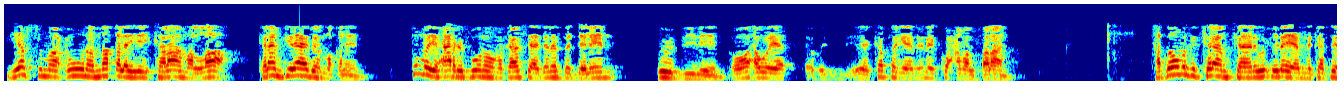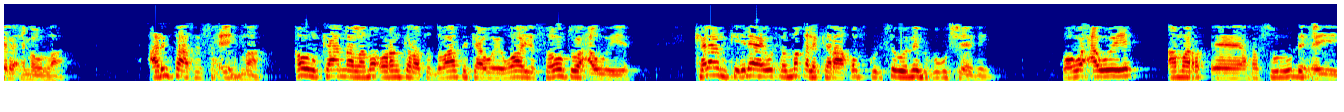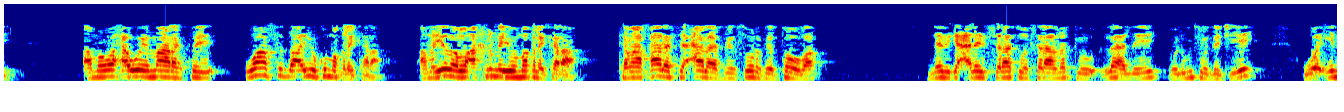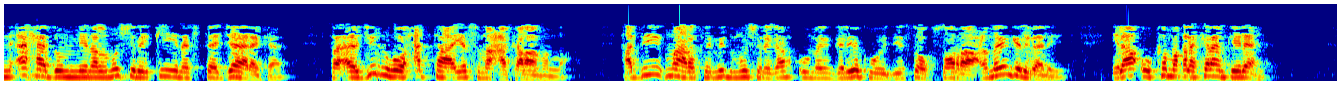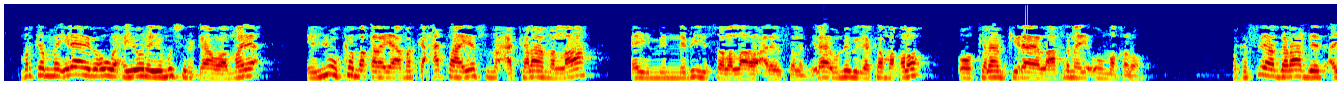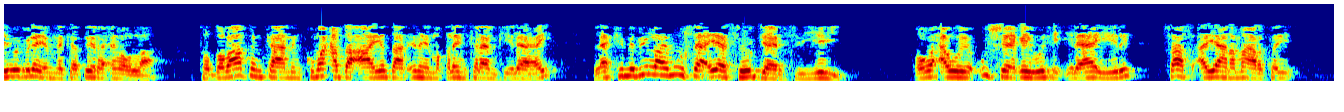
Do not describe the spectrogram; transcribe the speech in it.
yasmacuuna maqlayay kalaam allah. Kalaamka ilahay bay maqleen. Uma yuxarifuunahu markaasay haddana bedeleen oo diideen oo waxa weeye ka tageen inay ku camal falaan. Haddaba marka kalaamkaani wuxuu leeyahay ibnu kathir raximahullah. Arrintaasi saxiix ma. Qowlkaana lama oran karo toddobaatanka weye waayo sababtu waxa weeye kalaamka ilaahay wuxuu maqli karaa qofku isagoo nebigu u sheegay. Oo waxa weeye ama rasuul udhexeeyey ama waxa weye maaragtay waasida ayuu ku maqli karaa. Ama iyadoo la akrinayu maqli karaa. Kama qaala tacaala fi suurati tawba nebiga calayhi salaatu wasalaam markii la hadlayey oo lagu soo dejiyey wain axadu min almushrikiina istajaaraka faajirhu xataa yasmaca kalaam allah haddii maaragtay mid mushriga uu magangelyo ku weydiisto oo ku soo raaco magangeli ba leeyihi ilaa uu ka maqla kalaamka ilaahay. Marka ma ilaahay ba u waxyoonayo mushrigan waa maya ee yuu ka maqlayaa marka xataa yasmaca kalaam allah ay min nabiyi sala allahu alayh wasalam ilahay uu nebiga ka maqlo oo kalaamka ilaahay la akrinayo uu maqlo. Marka sidaa daraaddeed ayuu wuxuu leyahy ibnu kathir raximahullah toddobaatankaa nin kuma cadda aayaddan inay maqleen kalaamka ilaahay laakiin nabiyullahi muusa ayaa soo gaarsiiyey oo waxa weeye u sheegay wixii ilaahay yidhi saas ayaana maaragtay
